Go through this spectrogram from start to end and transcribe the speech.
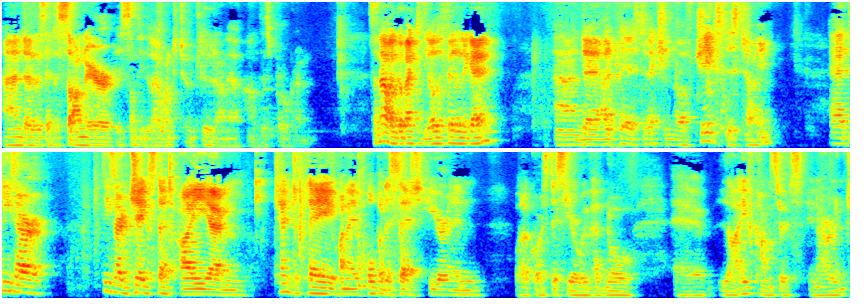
And as I said, the song air is something that I wanted to include on, a, on this program. So now I'll go back to the other fiddle again, and uh, I'll play a selection of jigs this time. Uh, these are these are jigs that I um, tend to play when I open a set here in, well, of course, this year we've had no uh, live concerts in Ireland,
